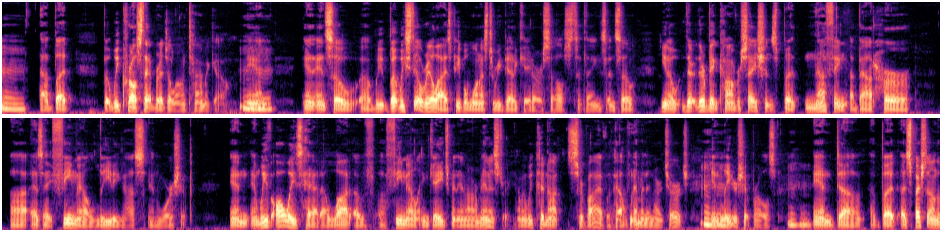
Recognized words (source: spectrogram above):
Mm, uh, but but we crossed that bridge a long time ago, and mhm. and and so uh, we but we still realize people want us to rededicate ourselves to things, and so you know there there have been conversations, but nothing about her uh, as a female leading us in worship. And, and we've always had a lot of uh, female engagement in our ministry. I mean, we could not survive without women in our church in Mhm, leadership roles mhm. and uh, but especially on the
